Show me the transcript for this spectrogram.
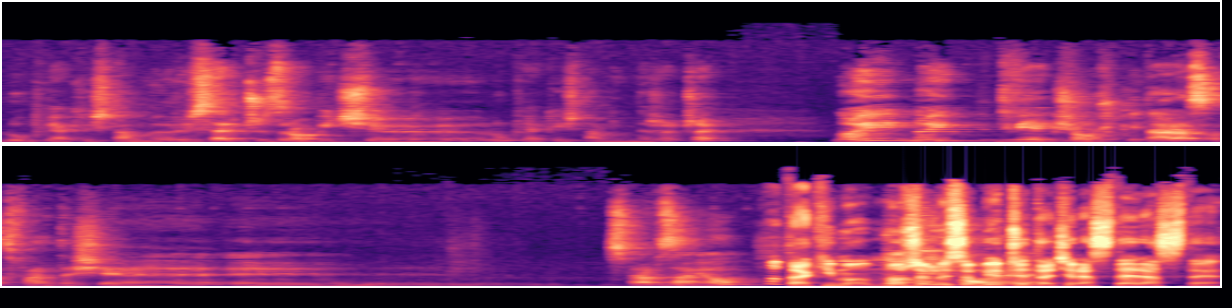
lub jakieś tam research zrobić yy, lub jakieś tam inne rzeczy. No i, no i dwie książki naraz otwarte się yy, sprawdzają. No tak, i mo- możemy sobie pory- czytać raz te, raz te.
